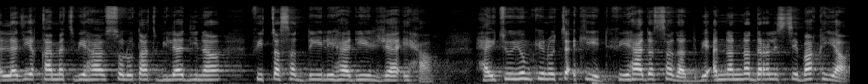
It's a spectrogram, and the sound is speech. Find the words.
التي قامت بها سلطات بلادنا في التصدي لهذه الجائحة حيث يمكن التأكيد في هذا الصدد بأن النظرة الاستباقية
